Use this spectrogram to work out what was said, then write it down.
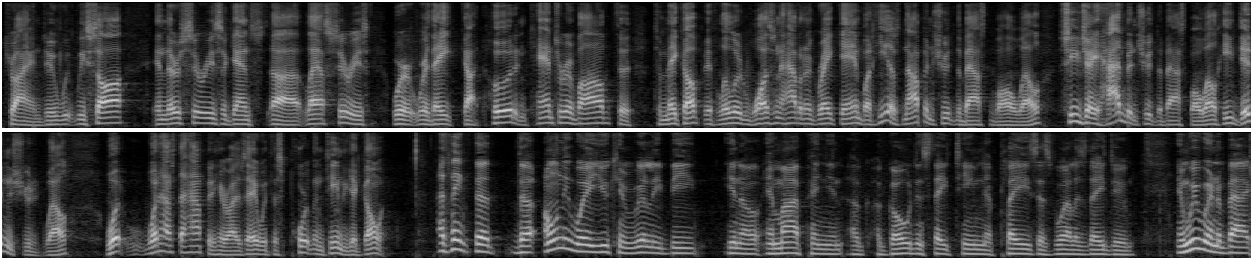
try and do. We, we saw in their series against uh, last series where, where they got Hood and Kanter involved to, to make up if Lillard wasn't having a great game, but he has not been shooting the basketball well. CJ had been shooting the basketball well. He didn't shoot it well. What, what has to happen here, Isiah, with this Portland team to get going? I think that the only way you can really beat, you know, in my opinion, a, a Golden State team that plays as well as they do. And we were in the back,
